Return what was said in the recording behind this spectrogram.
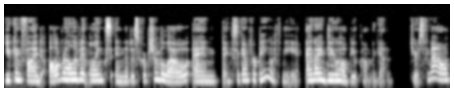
You can find all relevant links in the description below. And thanks again for being with me. And I do hope you come again. Cheers for now.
